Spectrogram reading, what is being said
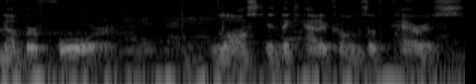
Number 4. Lost in the Catacombs of Paris.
